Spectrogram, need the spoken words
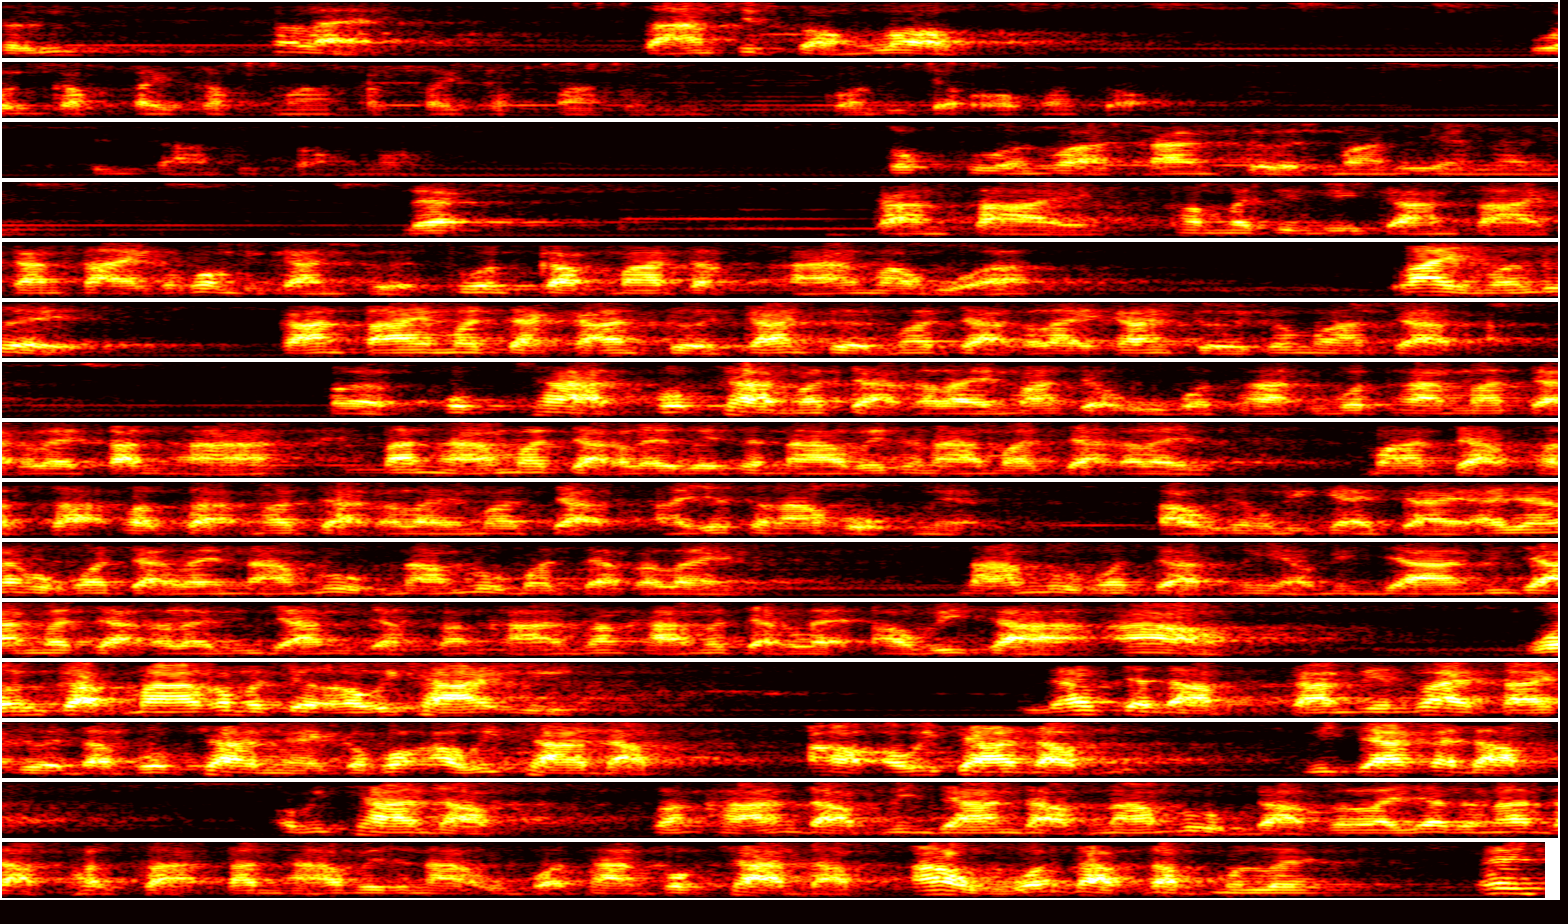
ถึงเท่าไหร่สามสิบสองรอบทวนกลับไปกลับมากลับไปกลับมาตรงนี้ ก่อนที่จะออกมาสอนถึงสามสิบสองรอบทบทวนว่าการเกิดมาได้ยังไง และ การตายทำไมจึงมีการตาย การตายก็เพราะมีการเกิดทวนกลับมาจากหางมาหัว ไล่มาเรื่อย การตายมาจากการเกิด การเกิดมาจากอะไร การเกิดก็มาจากภพชาติภพชาติมาจากอะไร มาจากอุปทาน อุปทานมาจากอะไร ตัณหา ตัณหามาจากอะไร เวทนา เวทนามาจากอะไร มาจากภาษาภาษามาจากอะไร มาจากอายตนะหกเนี่ยเอาอย่างนี้แก่ใจอายตนะหกมาจากอะไร นามรูป นามรูปมาจากอะไรนามรูปมาจากเนี่ยวิญญาณ วิญญาณมาจากอะไร วิญญาณมาจากสังขาร สังขารมาจากอะไร เอาวิชา อ้าว วนกลับมาก็มาเจออวิชชาอีก แล้วจะดับการเวียนว่ายตายเกิดดับภพชาติไงก็เพราะอาวิชชาดับอ้าวอวิชชาดับ วิญญาณก็ดับ อวิชชาดับ สังขารดับวิญญาณดับนามรูปดับอะไรยตนะดับภาษาตัณหาเวทนาอุปทานภพชาติดับอ้าวหัวดับดับหมดเลย เอ๊ะ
